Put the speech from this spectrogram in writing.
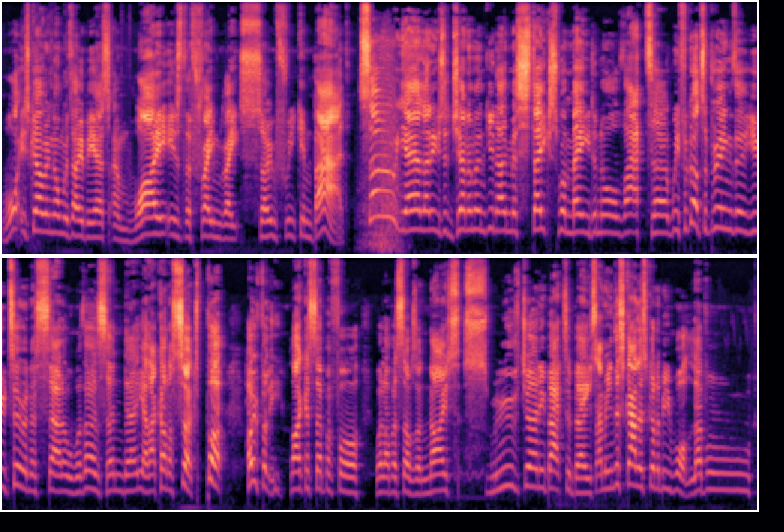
What is going on with OBS and why is the frame rate so freaking bad? So, yeah, ladies and gentlemen, you know, mistakes were made and all that. Uh, we forgot to bring the U2 in a saddle with us, and uh, yeah, that kind of sucks. But hopefully, like I said before, we'll have ourselves a nice, smooth journey back to base. I mean, this gal is going to be, what, level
